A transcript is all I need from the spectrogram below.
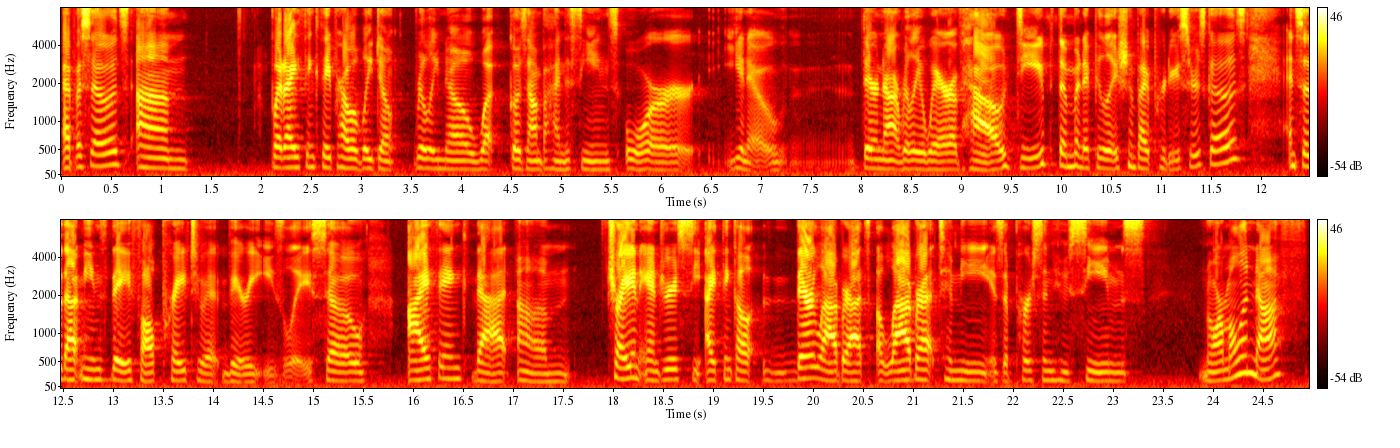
episodes. Um, but I think they probably don't really know what goes on behind the scenes or, you know, they're not really aware of how deep the manipulation by producers goes. And so that means they fall prey to it very easily. So I think that um, Trey and Andrew, see, I think I'll, they're lab rats. A lab rat to me is a person who seems normal enough,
